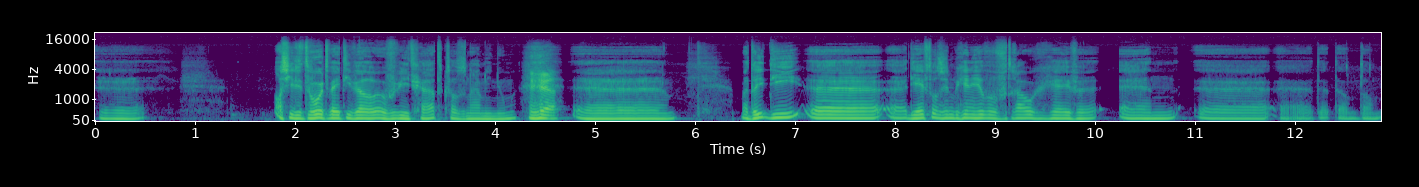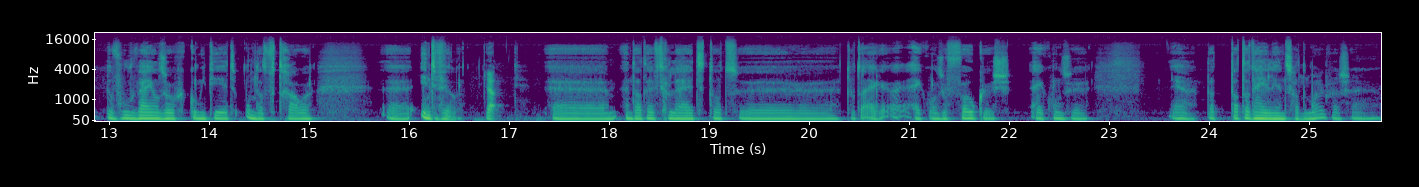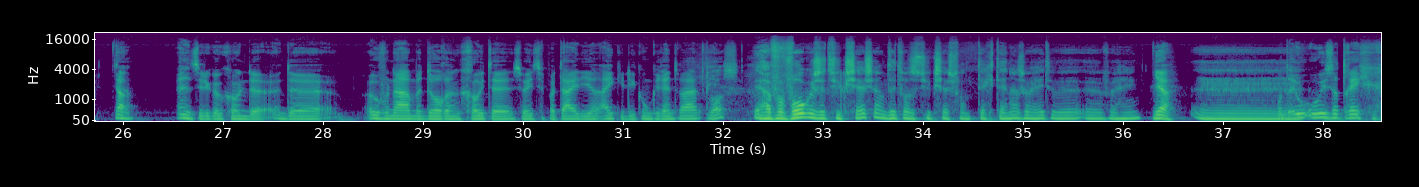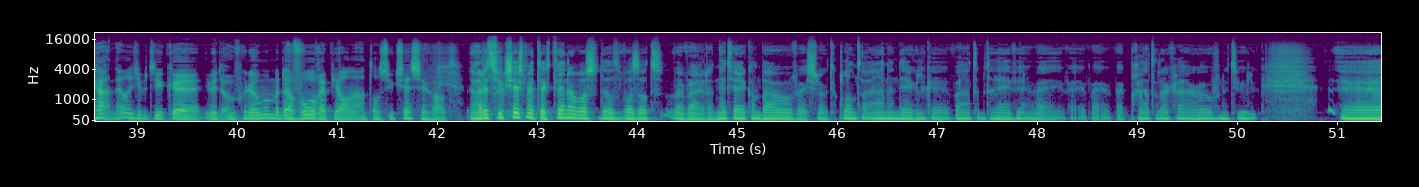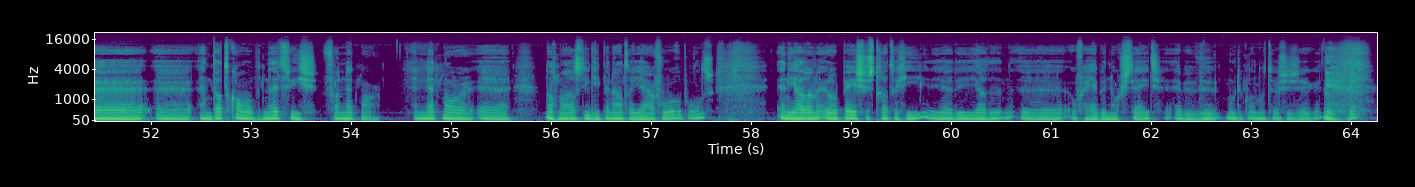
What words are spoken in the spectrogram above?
als je dit hoort, weet hij wel over wie het gaat. Ik zal zijn naam niet noemen. Ja. maar die, die, die heeft ons in het begin heel veel vertrouwen gegeven. En dan, dan, dan voelden wij ons ook gecommitteerd om dat vertrouwen in te vullen. Uh, en dat heeft geleid tot, uh, tot eigenlijk, eigenlijk, onze focus. Eigenlijk onze, ja, dat, dat een hele interessante markt was. Uh, ja. ja. en natuurlijk ook gewoon de, de overname door een grote Zweedse partij die dan eigenlijk die concurrent was. Ja, vervolgens het succes. Want dit was het succes van Techtenna, zo heten we uh, voorheen. Ja. Want hoe, hoe, is dat terecht gegaan? Hè? Want je bent natuurlijk uh, je bent overgenomen, maar daarvoor heb je al een aantal successen gehad. Nou, het succes met Techtenna was dat, was dat wij waren dat netwerk aan het bouwen. Wij sloten klanten aan en dergelijke waterbedrijven. En wij, wij, wij, wij praten daar graag over natuurlijk. En dat kwam op het netvlies van Netmore. En Netmore, nogmaals, die liep een aantal jaar voor op ons. En die hadden een Europese strategie. Die, die hadden, uh, of hebben nog steeds, hebben we, moet ik ondertussen zeggen,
